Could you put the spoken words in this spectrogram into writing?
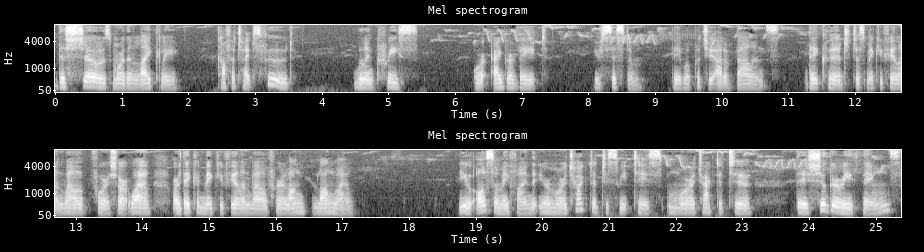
this shows more than likely kapha type's food will increase or aggravate your system. They will put you out of balance. They could just make you feel unwell for a short while, or they could make you feel unwell for a long, long while. You also may find that you're more attracted to sweet tastes, more attracted to the sugary things,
